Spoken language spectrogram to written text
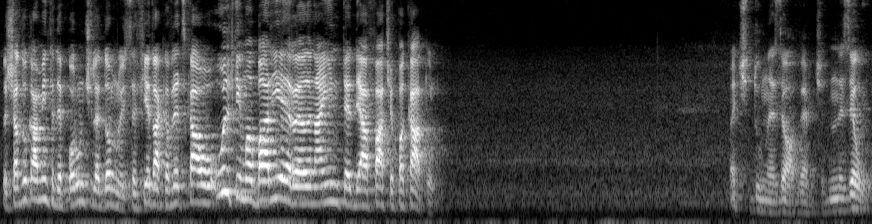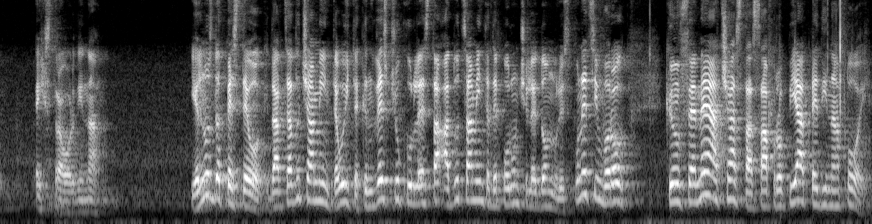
să-și aducă aminte de poruncile Domnului, să fie, dacă vreți, ca o ultimă barieră înainte de a face păcatul. Bă, ce Dumnezeu avem, ce Dumnezeu extraordinar. El nu-ți dă peste ochi, dar ți-aduce aminte. Uite, când vezi ciucurile astea, aduți aminte de poruncile Domnului. Spuneți-mi, vă rog, când femeia aceasta s-a apropiat pe dinapoi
